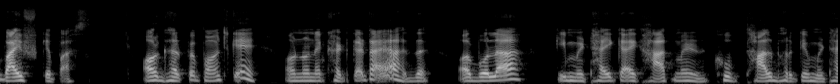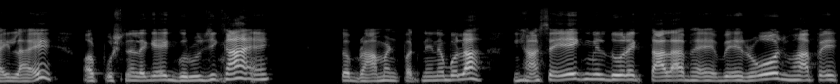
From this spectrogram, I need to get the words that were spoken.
वाइफ़ के पास। और घर पे पहुँच के उन्होंने खटखटाया और बोला कि मिठाई का एक हाथ में खूब थाल भर के मिठाई लाए और पूछने लगे, "गुरुजी कहाँ हैं?" तो ब्राह्मण पत्नी ने बोला, "यहाँ से एक मील दूर एक तालाब है, वे रोज़ वहाँ पे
